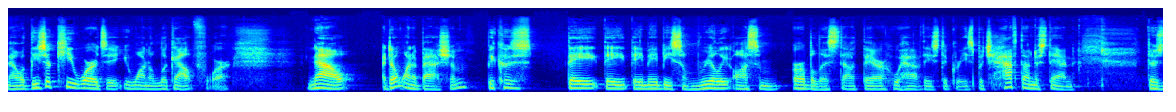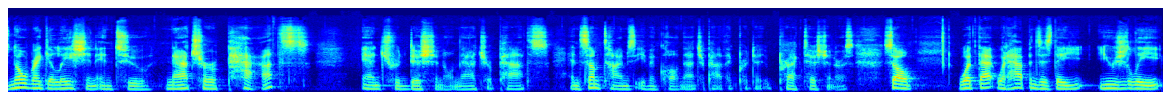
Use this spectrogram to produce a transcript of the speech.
Now, these are key words that you want to look out for. Now, I don't want to bash them because they, they, they may be some really awesome herbalists out there who have these degrees, but you have to understand there's no regulation into naturopaths and traditional naturopaths, and sometimes even called naturopathic pr- practitioners. So, what that what happens is they usually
